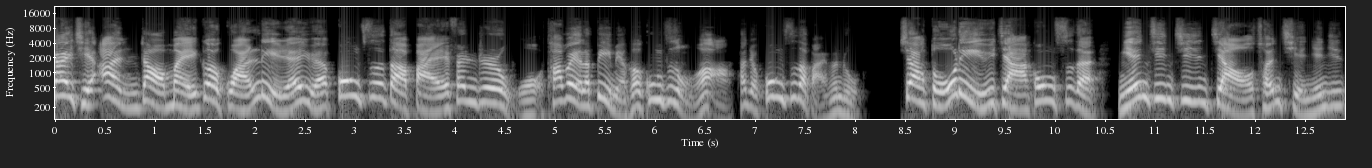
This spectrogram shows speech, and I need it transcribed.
该企业按照每个管理人员工资的百分之五，他为了避免和工资总额啊，他就工资的百分之五，向独立于甲公司的年金基金缴存企业年金。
